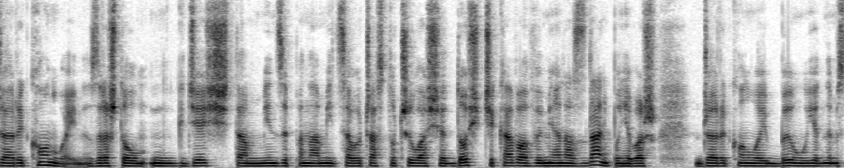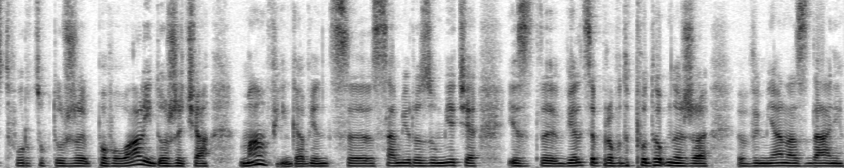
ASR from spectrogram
Jerry Conway. Zresztą gdzieś tam między panami cały czas toczyła się dość ciekawa wymiana zdań, ponieważ Jerry Conway był jednym z twórców, którzy powołali do życia Manfinga, więc e, sami rozumiecie, jest wielce prawdopodobne, że wymiana zdań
